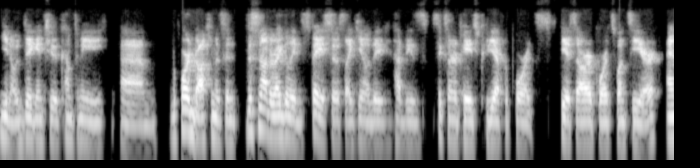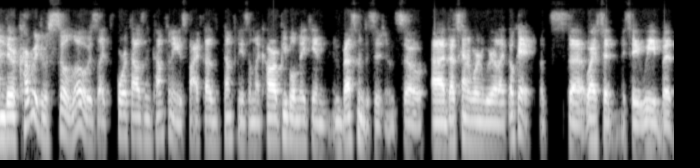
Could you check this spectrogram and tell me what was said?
you know dig into a company um, reported documents. And this is not a regulated space, so it's like you know they have these 600 page PDF reports, CSR reports once a year, and their coverage was so low. It's like 4,000 companies, 5,000 companies. I'm like, how are people making investment decisions? So uh, that's kind of when we were like, okay, let's. Uh, well, I said I say we, but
